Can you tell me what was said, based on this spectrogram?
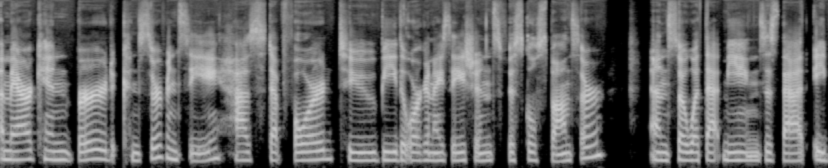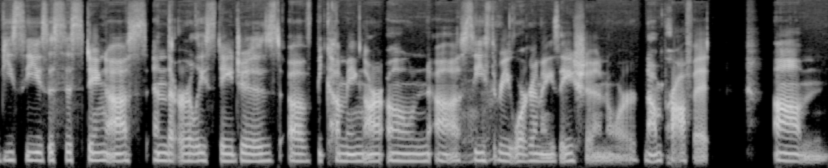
American Bird Conservancy has stepped forward to be the organization's fiscal sponsor. And so, what that means is that ABC is assisting us in the early stages of becoming our own uh, C3 organization or nonprofit. Um,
